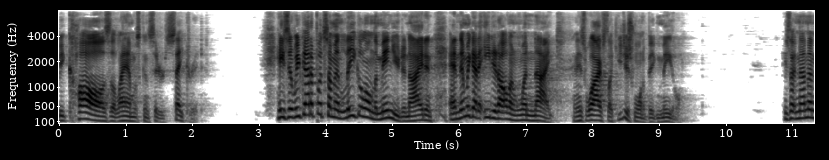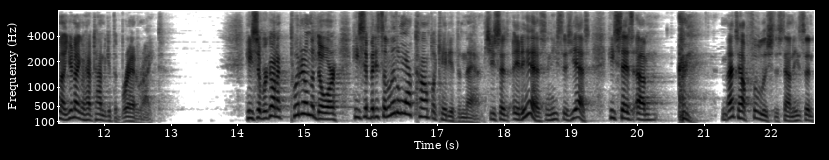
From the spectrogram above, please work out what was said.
because the lamb was considered sacred. He said, We've got to put something legal on the menu tonight, and, and then we got to eat it all in one night. And his wife's like, You just want a big meal. He's like, No, no, no, you're not going to have time to get the bread right. He said, We're going to put it on the door. He said, But it's a little more complicated than that. She said, It is. And he says, Yes. He says, um, That's how foolish this sounded. He said,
